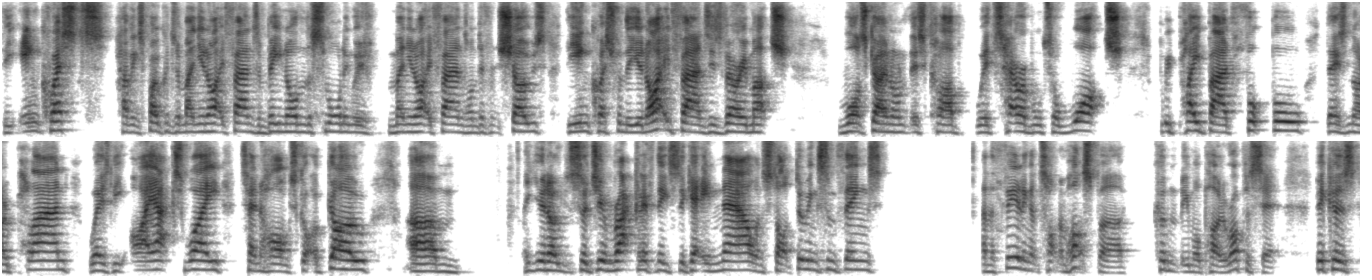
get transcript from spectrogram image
the inquests, having spoken to Man United fans and been on this morning with Man United fans on different shows, the inquest from the United fans is very much what's going on at this club. We're terrible to watch. We play bad football. There's no plan. Where's the Ajax way? Ten Hag's got to go. Um, you know, so Jim Ratcliffe needs to get in now and start doing some things. And the feeling at Tottenham Hotspur couldn't be more polar opposite because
